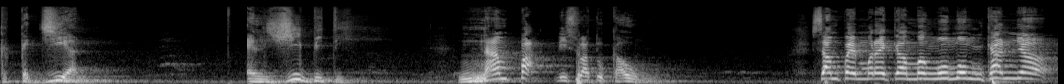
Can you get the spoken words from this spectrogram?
kekejian LGBT nampak di suatu kaum. Sampai mereka mengumumkannya.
